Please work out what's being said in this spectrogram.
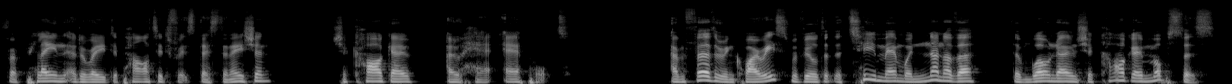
for a plane that had already departed for its destination, Chicago O'Hare Airport and further inquiries revealed that the two men were none other than well known Chicago mobsters,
